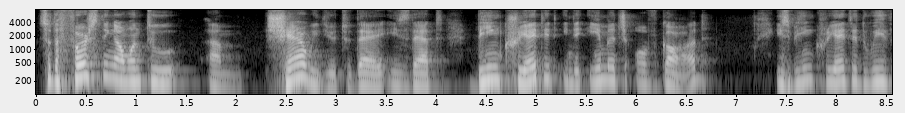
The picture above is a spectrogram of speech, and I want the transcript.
So the first thing I want to um, share with you today is that being created in the image of God is being created with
